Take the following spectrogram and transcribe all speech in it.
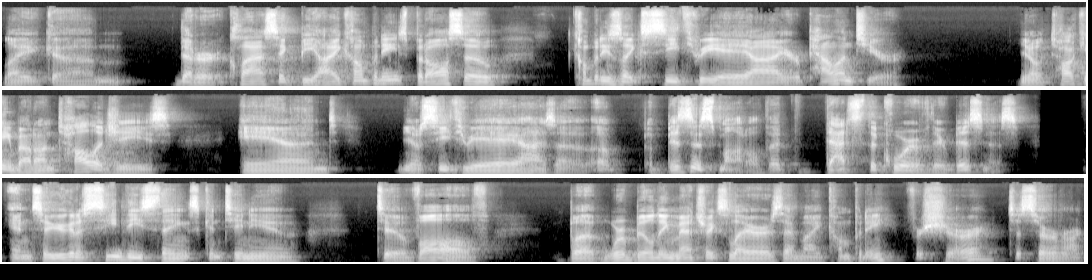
like um, that are classic BI companies, but also companies like C3AI or Palantir, you know, talking about ontologies and you know C3AI has a, a, a business model that that's the core of their business and so you're going to see these things continue to evolve. But we're building metrics layers at my company for sure to serve our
